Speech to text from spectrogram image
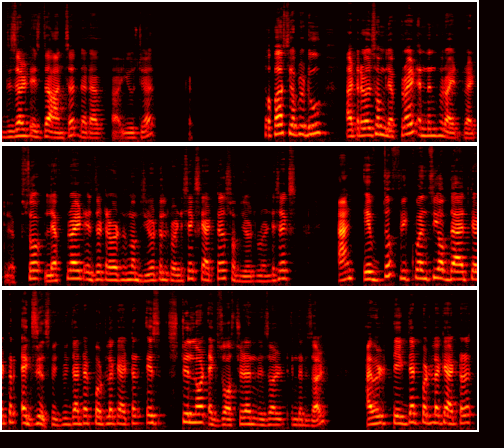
Result is the answer that I've uh, used here. Okay. So first you have to do a traverse from left to right and then from right right to left. So left to right is the traverse from 0 till 26 characters from 0 to 26. And if the frequency of that character exists, which means that that particular character is still not exhausted and result in the result, I will take that particular character,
